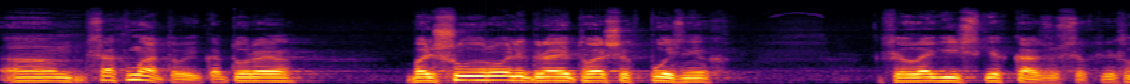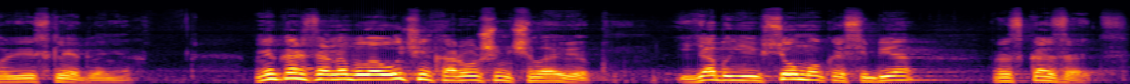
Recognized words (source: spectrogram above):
э, с Ахматовой, которая большую роль играет в ваших поздних филологических казусах, исследованиях. Мне кажется, она была очень хорошим человеком. Я бы ей все мог о себе рассказать.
